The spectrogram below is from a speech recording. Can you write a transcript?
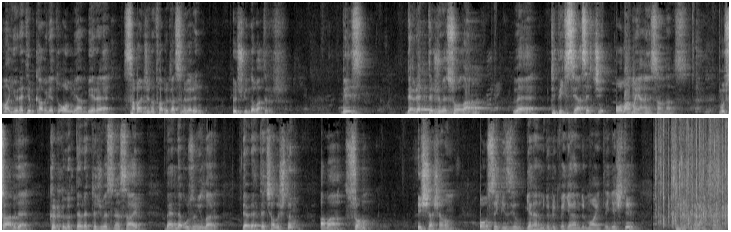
Ama yönetim kabiliyeti olmayan bir yere Sabancı'nın fabrikasını verin, üç günde batırır. Biz devlet tecrübesi olan ve tipik siyasetçi olamayan insanlarız. Musa abi de 40 yıllık devlet tecrübesine sahip. Ben de uzun yıllar devlette çalıştım ama son iş yaşamım 18 yıl genel müdürlük ve genel müdür muayitle geçti. Kıymetli kardeşlerim,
